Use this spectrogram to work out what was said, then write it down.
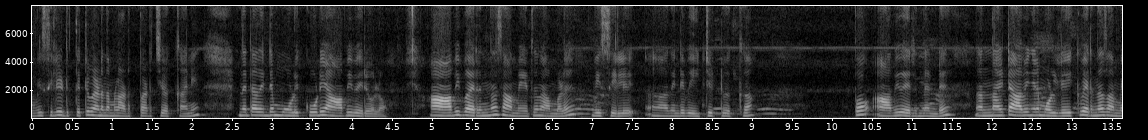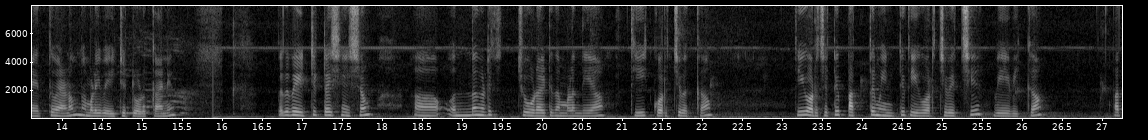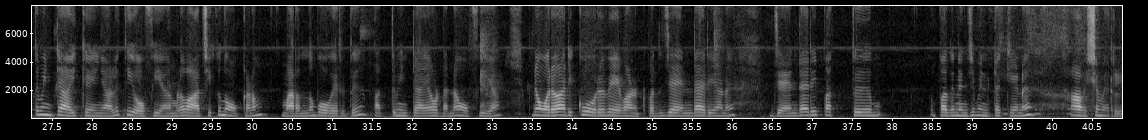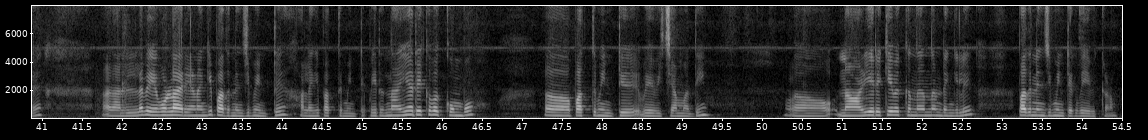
വിസിലെടുത്തിട്ട് വേണം നമ്മൾ അടപ്പ് അടച്ച് വെക്കാൻ. എന്നിട്ട് അതിന്റെ മുകളിൽ കൂടി ആവി വരുമല്ലോ. ആവി വരുന്ന സമയത്ത് നമ്മൾ വിസിൽ അതിന്റെ വെയിറ്റ് ഇട്ട് വെക്കുക. അപ്പോൾ ആവി വരുന്നുണ്ട്. നന്നായിട്ട് ആവി ഇങ്ങനെ മുകളിലേക്ക് വരുന്ന സമയത്ത് വേണം നമ്മൾ ഈ വെയിറ്റ് ഇട്ട് കൊടുക്കാൻ. അപ്പോൾ ഇത് വെയിറ്റ് ഇട്ട ശേഷം ഒന്നങ്ങോട്ട് ചൂടായിട്ട് നമ്മൾ എന്ത് ചെയ്യുക തീ കുറച്ച് വെക്കാം തീ കുറച്ചിട്ട് പത്ത് മിനിറ്റ് തീ കുറച്ച് വെച്ച് വേവിക്കുക. പത്ത് മിനിറ്റ് ആയി കഴിഞ്ഞാൽ തീ ഓഫ് ചെയ്യുക. നമ്മൾ വാച്ചിക്ക് നോക്കണം. മറന്നു പോകരുത് പത്ത് മിനിറ്റ് ആയ ഉടനെ ഓഫ് ചെയ്യുക. പിന്നെ ഓരോ അരിക്കും ഓരോ വേവാണ് കേട്ടോ. അത് ജയന്റെ അരിയാണ്. ജയന്റെ അരി പത്ത് പതിനഞ്ച് മിനിറ്റൊക്കെയാണ് ആവശ്യം വരൽ നല്ല വേവുള്ള അരിയാണെങ്കിൽ പതിനഞ്ച് മിനിറ്റ് അല്ലെങ്കിൽ പത്ത് മിനിറ്റ്. പെരുന്നായി അരിയൊക്കെ വെക്കുമ്പോൾ പത്ത് മിനിറ്റ് വേവിച്ചാൽ മതി. നാഴി അരയ്ക്ക് വെക്കുന്നതെന്നുണ്ടെങ്കിൽ പതിനഞ്ച് മിനിറ്റൊക്കെ വേവിക്കണം.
